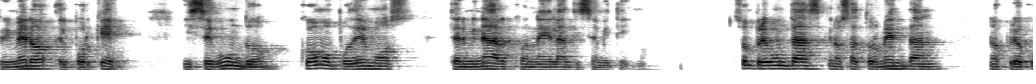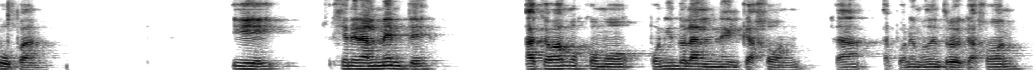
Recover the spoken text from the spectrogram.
Primero, el por qué. Y segundo, cómo podemos terminar con el antisemitismo. Son preguntas que nos atormentan, nos preocupan. Y generalmente acabamos como poniéndola en el cajón, ¿ya? la ponemos dentro del cajón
